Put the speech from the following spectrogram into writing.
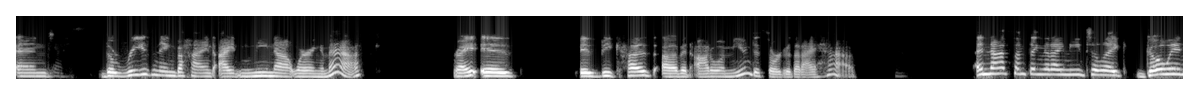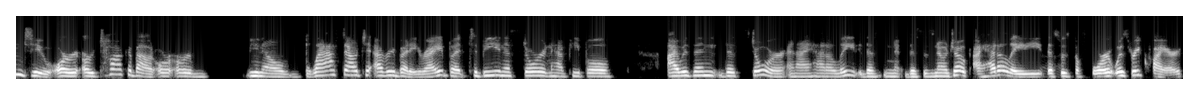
And Yes. the reasoning behind I me not wearing a mask, right, is is because of an autoimmune disorder that I have. And not something that I need to like go into or or talk about or or you know, blast out to everybody, right? But to be in a store and have people I was in this store and I had a lady. This this is no joke. I had a lady. This was before it was required.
